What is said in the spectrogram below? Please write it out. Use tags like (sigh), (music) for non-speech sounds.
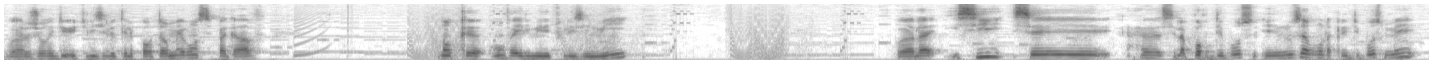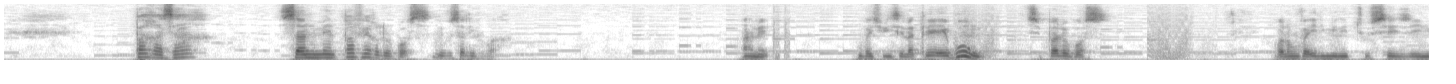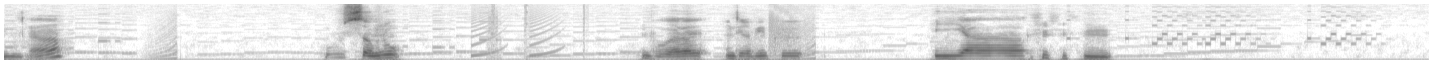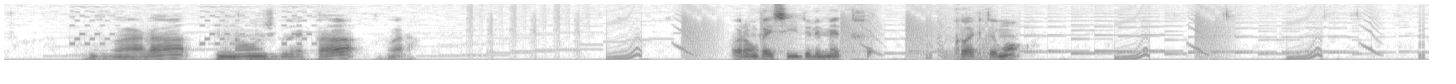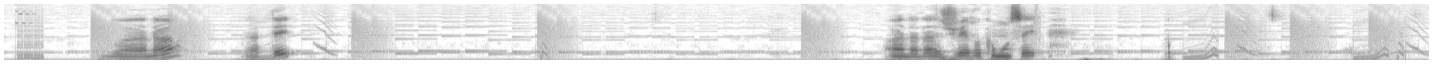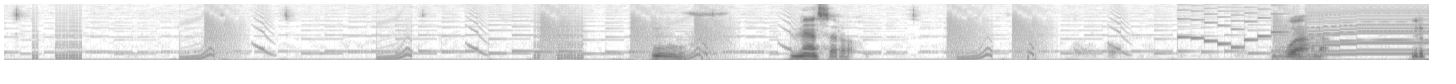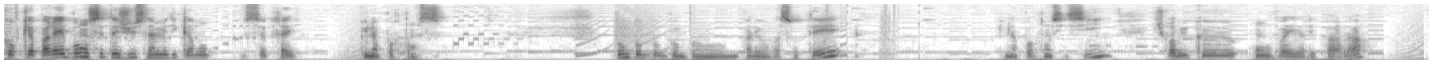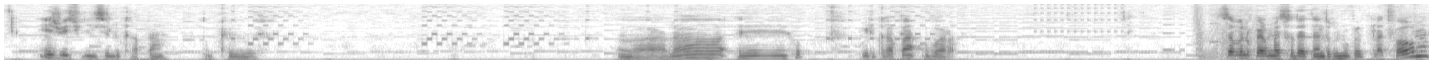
Voilà, j'aurais dû utiliser le téléporteur, mais bon, c'est pas grave. Donc, euh, on va éliminer tous les ennemis. Voilà, ici, c'est euh, c'est la porte des boss, et nous avons la clé du boss, mais par hasard, ça ne mène pas vers le boss, vous allez voir. Allez, on va utiliser la clé, et boum, c'est pas le boss. Voilà, on va éliminer tous ces ennemis-là. Où sommes-nous? Voilà, on dirait bien que il y a... voilà. Non, je voudrais pas. Voilà. Voilà, on va essayer de les mettre correctement. Voilà. Raté. Ah là là, je vais recommencer. Mince alors. Voilà. Et le coffre qui apparaît, bon, c'était juste un médicament secret. Qu'une importance. Boum, boum, boum, boum, boum. Allez, on va sauter. Qu'une importance ici. Je crois mieux que on va y aller par là. Et je vais utiliser le grappin. Donc, euh, Voilà, et hop, le grappin, voilà. Ça va nous permettre d'atteindre une nouvelle plateforme.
